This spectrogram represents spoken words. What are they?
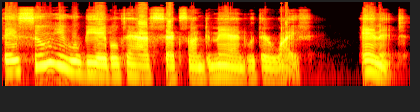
they assume he will be able to have sex on demand with their wife, and it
